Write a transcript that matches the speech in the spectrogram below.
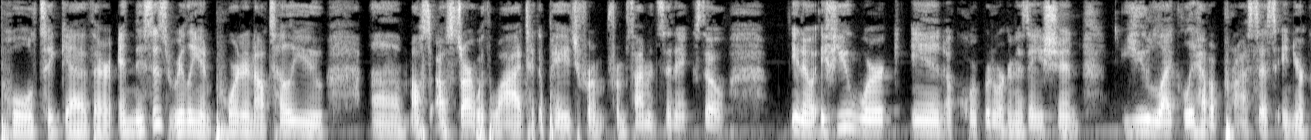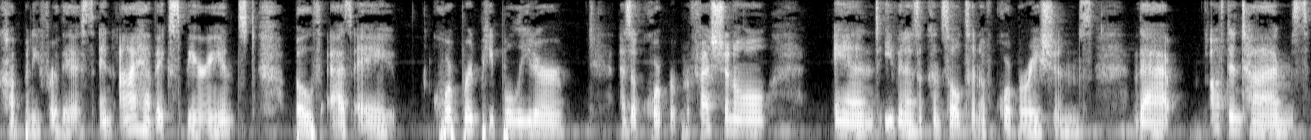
pull together. And this is really important. I'll tell you, um, I'll, I'll start with why I took a page from, from Simon Sinek. So, you know, if you work in a corporate organization, you likely have a process in your company for this. And I have experienced both as a corporate people leader, as a corporate professional, and even as a consultant of corporations that oftentimes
